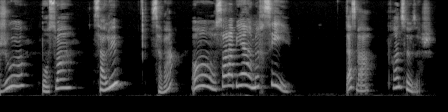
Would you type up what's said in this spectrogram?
Bonjour, bonsoir, salut, ça va? Oh, ça va bien, merci. Das war Französisch.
